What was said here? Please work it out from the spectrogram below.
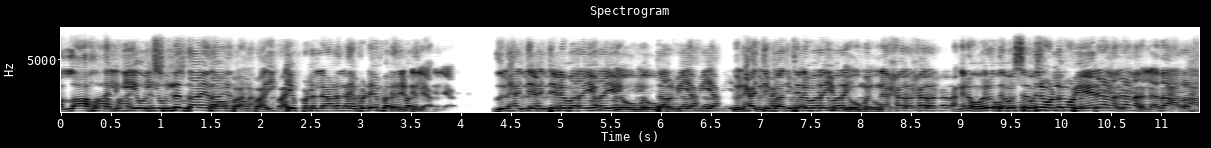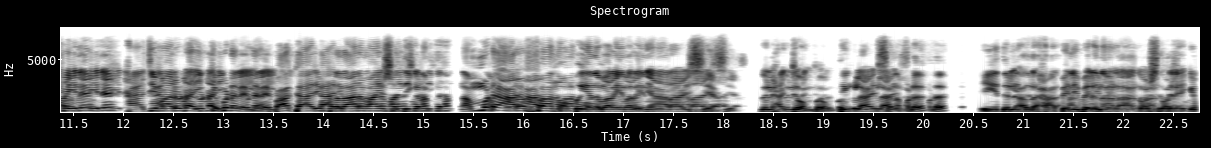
അള്ളാഹു നൽകിയ ഒരു സുന്നത്തായ നോമ്പാണ്. ഐക്യപ്പെടലാണെന്ന് എവിടെയും പറഞ്ഞിട്ടില്ല. ദുൽഹജ്ജ് എട്ടിന് പറയും ദുൽഹജ്ജ് പത്തിന് പറയും അങ്ങനെ ഓരോ ദിവസത്തിനുമുള്ള പേരാണ് അല്ലാതെ അറഫയിലെ ഹാജിമാരോട് ഐക്യപ്പെടലല്ല. അപ്പൊ ആ കാര്യം പ്രധാനമായും ശ്രദ്ധിക്കണം. നമ്മുടെ അറഫ നോമ്പ് എന്ന് പറയുന്നത് ഞായറാഴ്ചയാണ്. ദുൽഹജ്ജ് ഒമ്പത്. തിങ്കളാഴ്ച നമ്മൾ ഈദുൽ അദ്ഹ ബലി പെരുന്നാൾ ആഘോഷത്തിലേക്ക്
